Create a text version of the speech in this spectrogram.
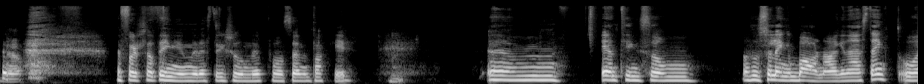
Ja. Det er fortsatt ingen restriksjoner på å sende pakker. Mm. Um, en ting som Altså, så lenge barnehagene er stengt, og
